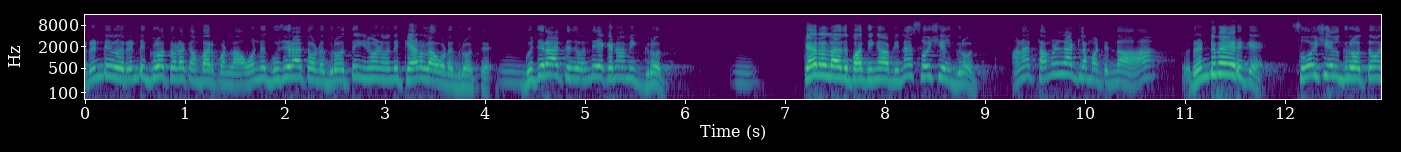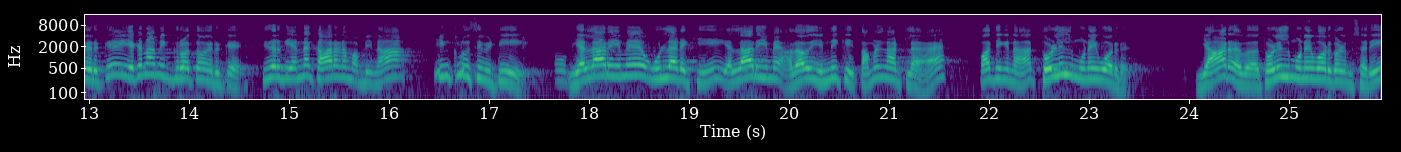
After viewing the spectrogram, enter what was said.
ரெண்டு ரெண்டு growth-ஓட கம்பேர் பண்ணலாம். ஒன்னு குஜராத்தோட growth இன்னொன்னு வந்து கேரளாவோட growth. குஜராத் இது வந்து எக்கனாமிக் ம். கேரளா அது பாத்தீங்க அப்படின்னா சோஷியல் growth. ஆனா தமிழ்நாட்டுல மட்டும்தான். ரெண்டுமே இருக்கு. சோஷியல் growth-உம் இருக்கு எக்கனாமிக் growth-உம் இருக்கு. இதற்கு என்ன காரணம் அப்படின்னா இன்க்ளூசிவிட்டி எல்லாரையுமே உள்ளடக்கி எல்லாரையுமே அதாவது இன்னைக்கு தமிழ்நாட்டுல பாத்தீங்கன்னா தொழில் முனைவோர்கள். யார் தொழில் முனைவோர்களும் சரி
